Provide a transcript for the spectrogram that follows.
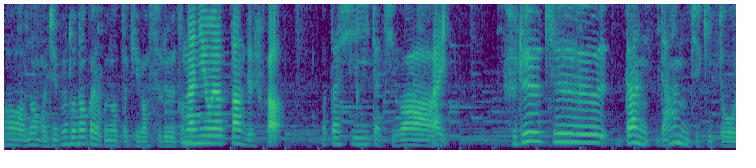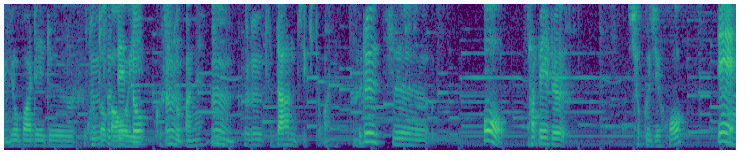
ああなんか自分と仲良くなった気がすると何をやったんですか？私たちは、はいフルーツ断断食と呼ばれるフルーことが多い。ツデトックスとかね、うんうん。フルーツ断食とかね、うん。フルーツを食べる食事法で、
